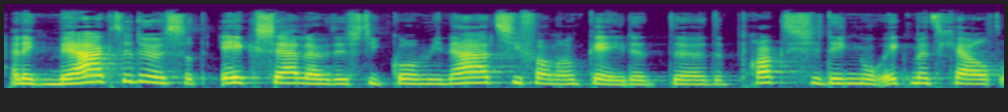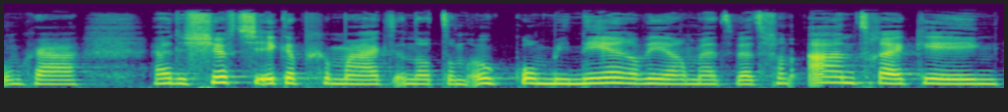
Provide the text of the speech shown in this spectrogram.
En ik merkte dus dat ik zelf, dus die combinatie van oké, de, de, praktische dingen hoe ik met geld omga. Hè, de shifts die ik heb gemaakt. En dat dan ook combineren weer met wet van aantrekking.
